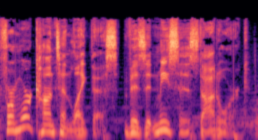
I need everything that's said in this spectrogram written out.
For more content like this, visit Mises.org.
